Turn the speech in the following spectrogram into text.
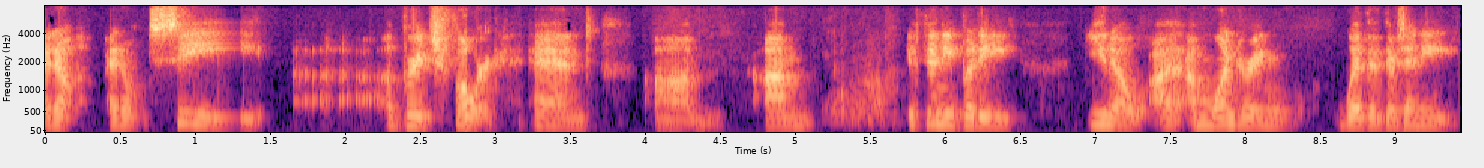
I don't, I don't see a bridge forward. And um, um, if anybody you know, I, am wondering whether there's any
